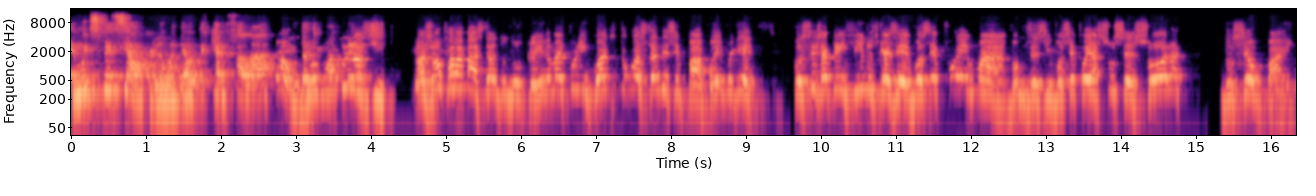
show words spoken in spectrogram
é muito especial, Carlão. Até eu quero falar Não, o tanto que eu aprendi. Nós, nós vamos falar bastante do núcleo ainda, mas por enquanto estou gostando desse papo aí, porque você já tem filhos, quer dizer, você foi uma, vamos dizer assim, você foi a sucessora do seu pai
